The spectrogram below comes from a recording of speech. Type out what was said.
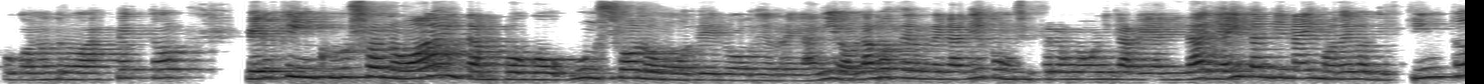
con otros aspectos, pero es que incluso no hay tampoco un solo modelo de regadío. Hablamos del regadío como si fuera una única realidad y ahí también hay modelos distintos,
